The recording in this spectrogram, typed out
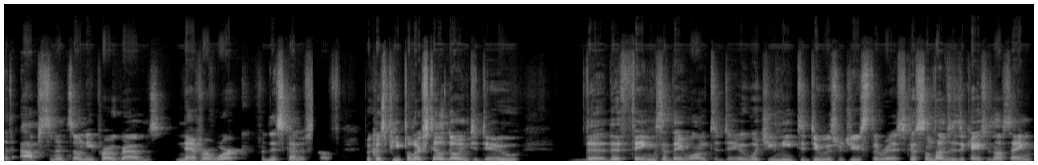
that abstinence only programs never work for this kind of stuff because people are still going to do the the things that they want to do. What you need to do is reduce the risk. Because sometimes it's a case of not saying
